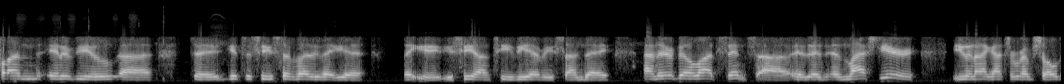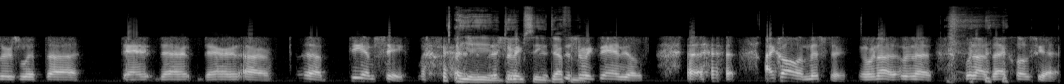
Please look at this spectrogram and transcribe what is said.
fun interview uh, to get to see somebody that you that you, you see on TV every Sunday. And there have been a lot since. Uh, and, and, and last year, you and I got to rub shoulders with uh, Dan, Dan, Darren, uh, uh, DMC. Oh, yeah, yeah, Mr. DMC, Mc- definitely. Mr. McDaniels. I call him Mister. We're not we're not we're not that close yet.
